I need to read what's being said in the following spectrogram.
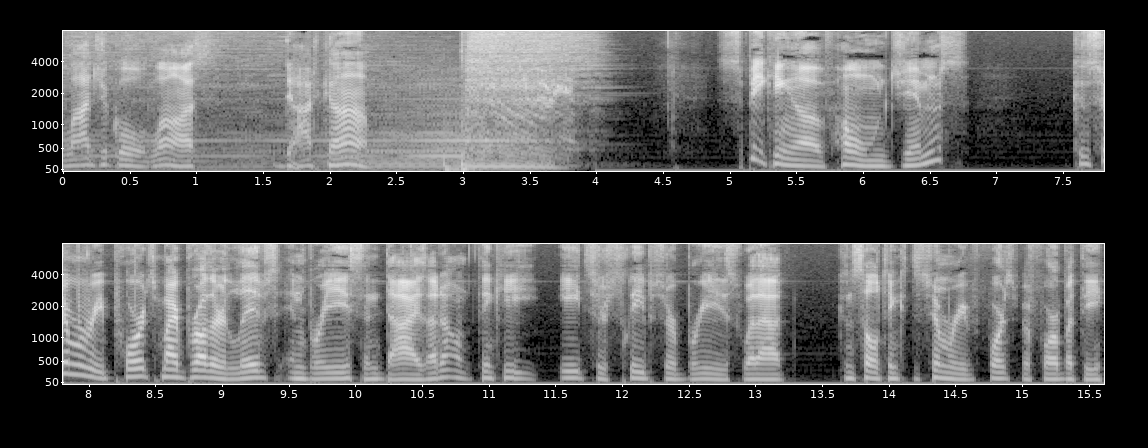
logicalloss.com. Speaking of home gyms, Consumer Reports, my brother lives and breathes and dies. I don't think he eats or sleeps or breathes without consulting Consumer Reports before, but the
